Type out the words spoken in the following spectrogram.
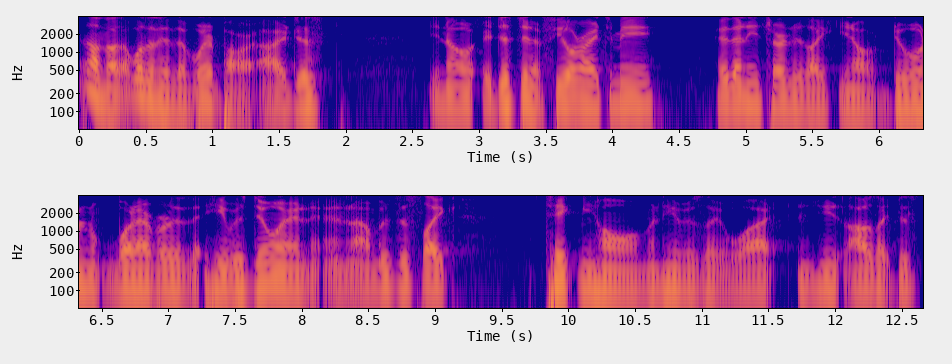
No, no, that wasn't the weird part. I just, you know, it just didn't feel right to me. And then he started like, you know, doing whatever that he was doing, and I was just like, "Take me home." And he was like, "What?" And he, I was like, "Just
